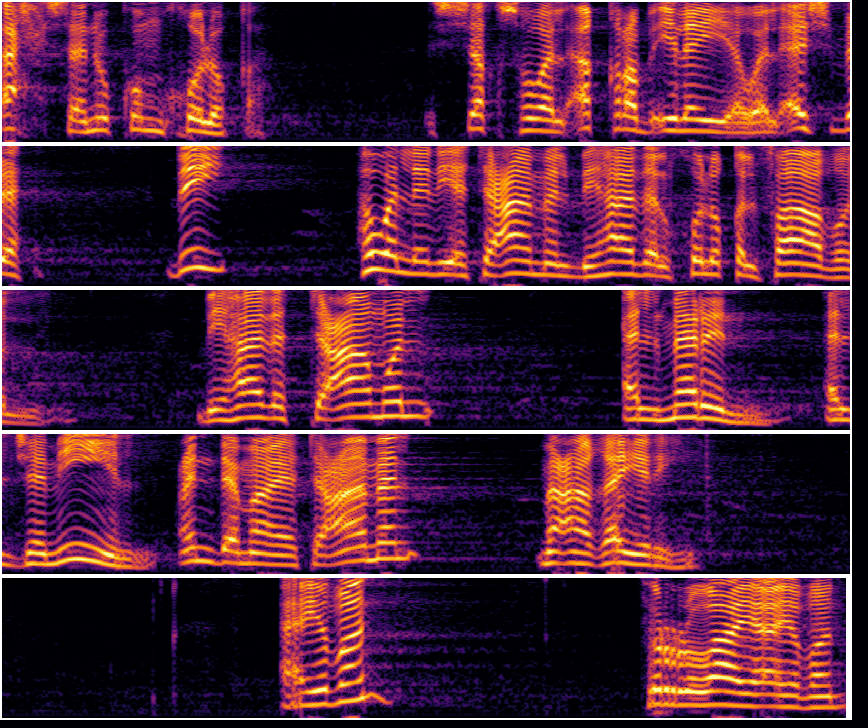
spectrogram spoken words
أحسنكم خلقا. الشخص هو الأقرب إلي والأشبه بي هو الذي يتعامل بهذا الخلق الفاضل بهذا التعامل المرن الجميل عندما يتعامل مع غيره. أيضا في الرواية أيضا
